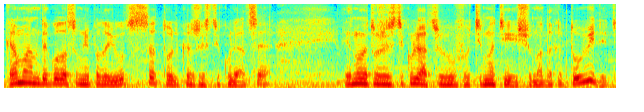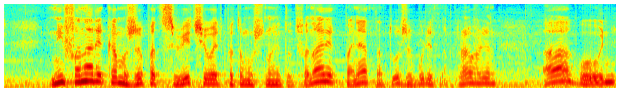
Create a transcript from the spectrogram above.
команды голосом не подаются, только жестикуляция – и, ну, эту жестикуляцию в темноте еще надо как-то увидеть. Не фонариком же подсвечивать, потому что на этот фонарик, понятно, тут же будет направлен огонь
